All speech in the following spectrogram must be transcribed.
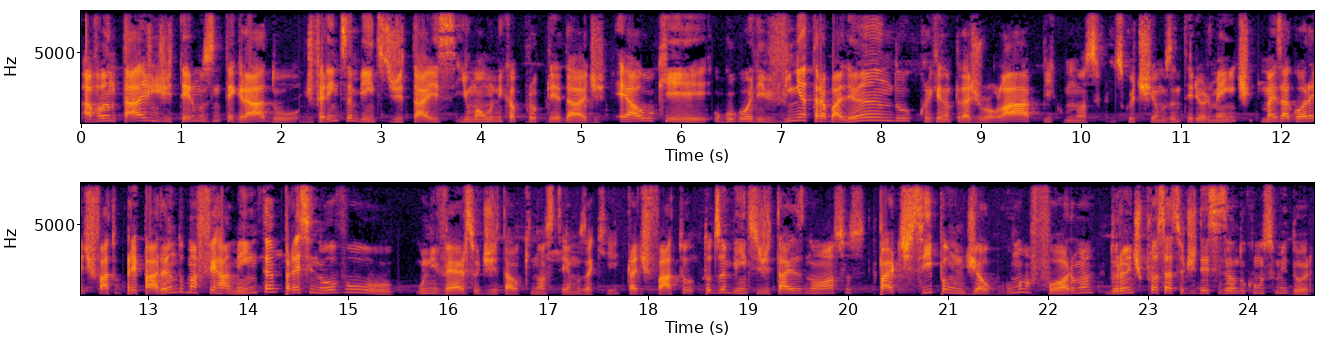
a vantagem de termos integrado diferentes ambientes digitais em uma única propriedade é algo que o Google ele vinha trabalhando, colocando na propriedade de rollup, como nós discutíamos anteriormente, mas agora é de fato preparando uma ferramenta para esse novo universo digital que nós temos aqui, para de fato todos os ambientes digitais nossos participam de alguma forma durante o processo de decisão do consumidor.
